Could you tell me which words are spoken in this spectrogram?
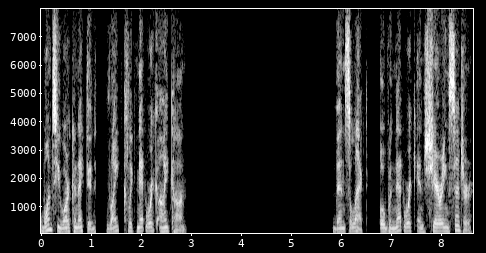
Once you are connected, right-click Network icon. Then select, Open Network and Sharing Center.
